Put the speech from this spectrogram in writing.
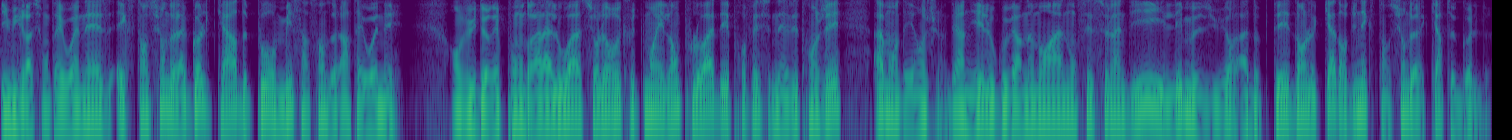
Immigration taïwanaise, extension de la Gold Card pour 1500 dollars taïwanais. En vue de répondre à la loi sur le recrutement et l'emploi des professionnels étrangers, amendée en juin dernier, le gouvernement a annoncé ce lundi les mesures adoptées dans le cadre d'une extension de la carte Gold.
